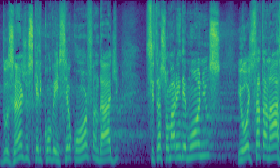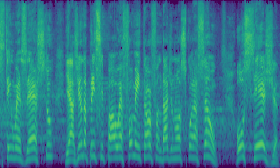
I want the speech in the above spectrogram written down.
dos anjos que ele convenceu com orfandade, se transformaram em demônios, e hoje Satanás tem um exército e a agenda principal é fomentar a orfandade no nosso coração. Ou seja,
